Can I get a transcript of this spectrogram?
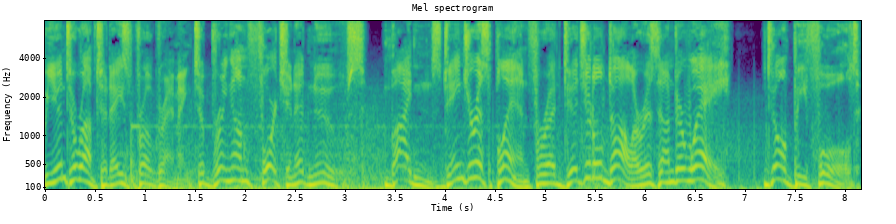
We interrupt today's programming to bring unfortunate news. Biden's dangerous plan for a digital dollar is underway. Don't be fooled.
